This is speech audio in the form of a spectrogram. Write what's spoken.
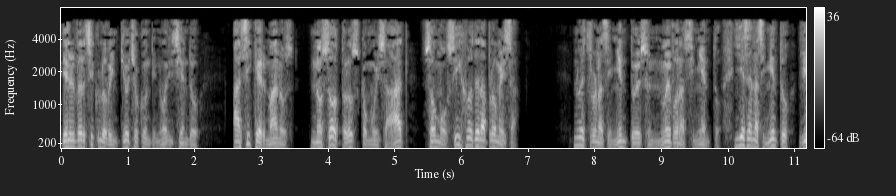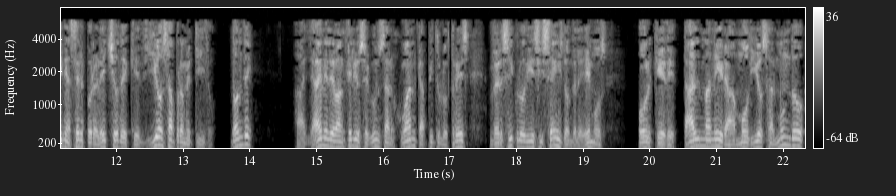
Y en el versículo 28 continúa diciendo, Así que hermanos, Nosotros, como Isaac, somos hijos de la promesa. Nuestro nacimiento es un nuevo nacimiento, y ese nacimiento viene a ser por el hecho de que Dios ha prometido. ¿Dónde? Allá en el Evangelio según San Juan capítulo tres, versículo dieciséis, donde leemos, Porque de tal manera amó Dios al mundo,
